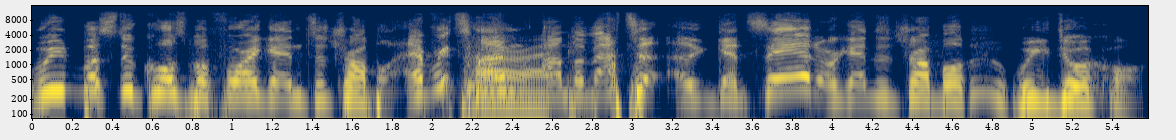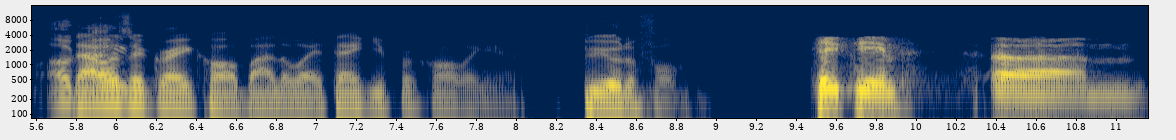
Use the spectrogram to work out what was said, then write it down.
We must do calls before I get into trouble. Every time right. I'm about to uh, get sad or get into trouble, we do a call. Okay. That was a great call, by the way. Thank you for calling in. beautiful. Hey team, um,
